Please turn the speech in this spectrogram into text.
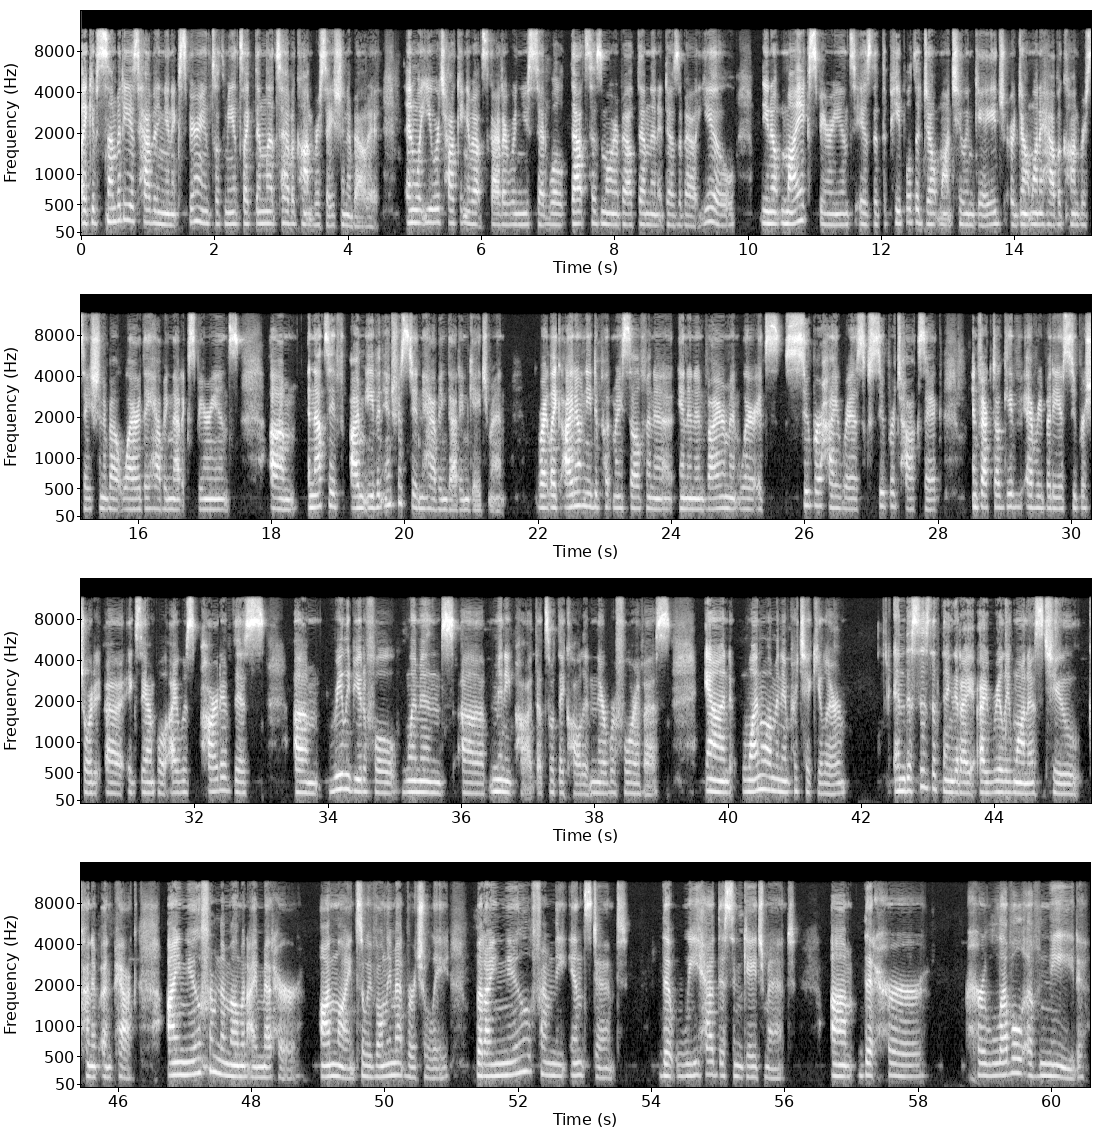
Like if somebody is having an experience with me, it's like, then let's have a conversation about it. And what you were talking about, Skylar, when you said, well, that says more about them than it does about you. You know, my experience is that the people that don't want to engage or don't want to have a conversation about why are they having that experience, um, and that's if I'm even interested in having that engagement right? Like i don't need to put myself in a in an environment where it's super high risk super toxic. In fact i'll give everybody a super short uh, example. I was part of this um, really beautiful women's uh, mini pod. That's what they called it and there were four of us. And one woman in particular and this is the thing that I, I really want us to kind of unpack. I knew from the moment I met her online, so we've only met virtually, but I knew from the instant that we had this engagement um, that her her level of need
